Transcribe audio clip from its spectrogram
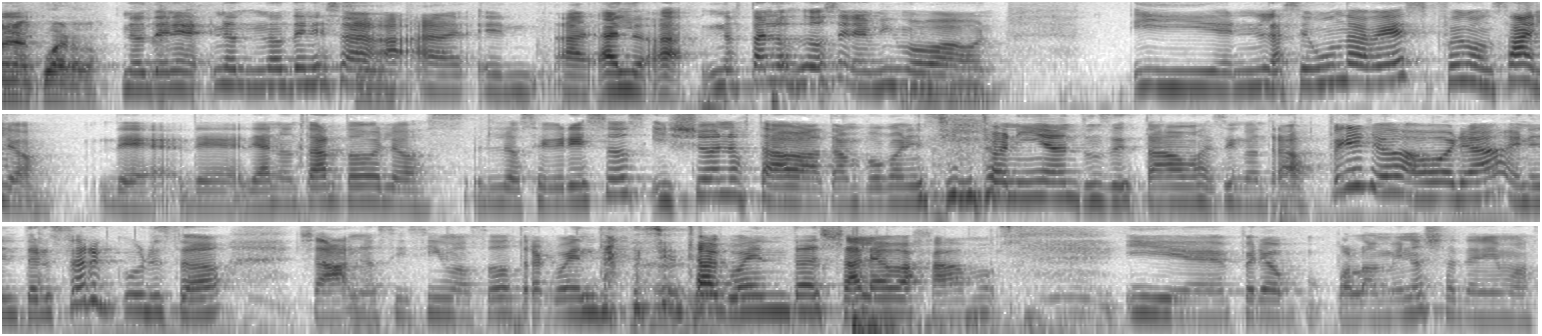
un acuerdo. No tenés, no, no tenés a- Sí. a- a- en- a- a- a- no están los dos en el mismo vagón. Y en la segunda vez fue Gonzalo de, de- de anotar todos los, los egresos y yo no estaba tampoco en sintonía, entonces estábamos desencontrados. Pero ahora, en el tercer curso, ya nos hicimos otra cuenta, esta cuenta, ya la bajamos. Y, eh, pero por lo menos ya tenemos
